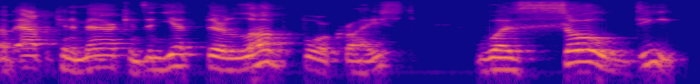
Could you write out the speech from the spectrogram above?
of African Americans, and yet their love for Christ was so deep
